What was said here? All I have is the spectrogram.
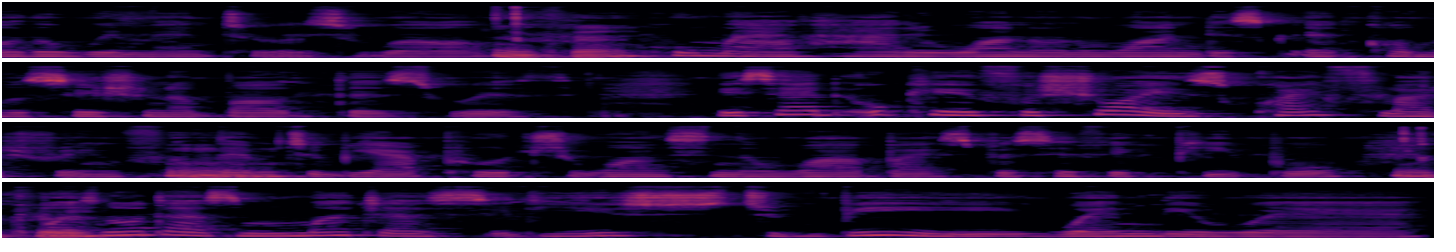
other women too as well, Okay. whom I have had a one-on-one dis- uh, conversation about this with. They said, okay, for sure, it's quite flattering for them to be approached once in a while by specific people, but Hmm. It's not as much as it used to be when they were.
